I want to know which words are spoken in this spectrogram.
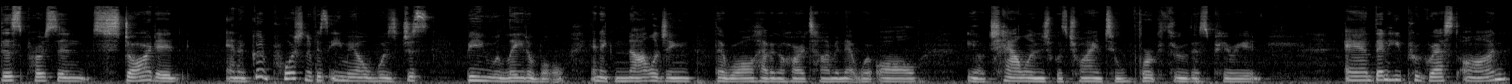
this person started, and a good portion of his email was just being relatable and acknowledging that we're all having a hard time and that we're all, you know, challenged with trying to work through this period. And then he progressed on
